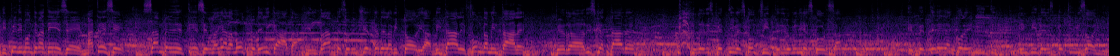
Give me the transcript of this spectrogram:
di Pedimonte Matese, Matese San Benedettese, una gara molto delicata, entrambe sono in cerca della vittoria, vitale, fondamentale per riscattare le rispettive sconfitte di domenica scorsa e per tenere ancora in vita, in vita i rispettivi sogni,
